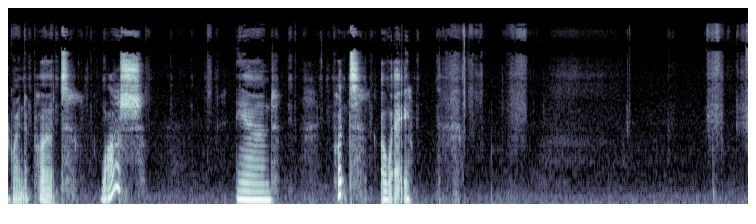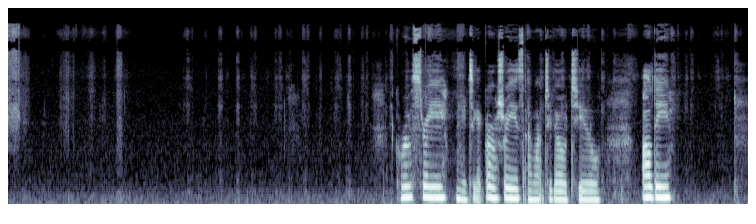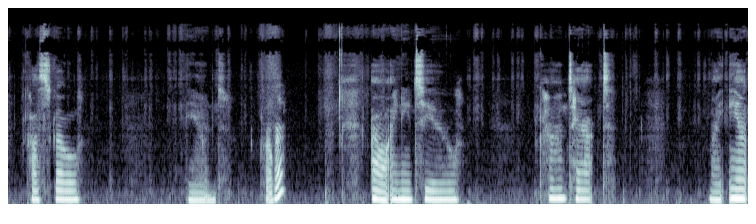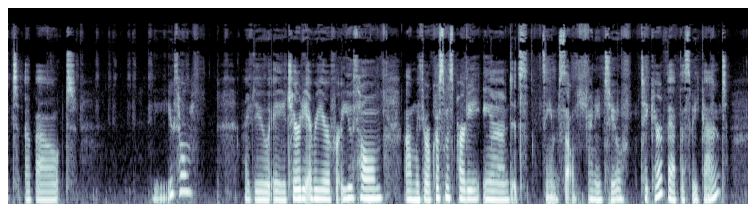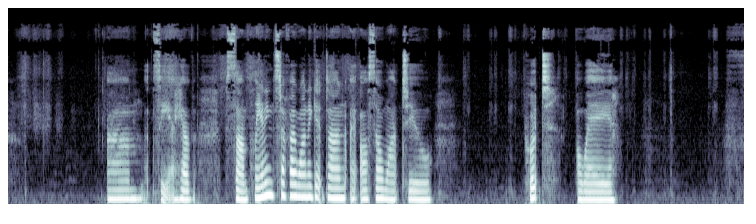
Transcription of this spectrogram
I'm going to put wash and put away. grocery. I need to get groceries. I want to go to Aldi, Costco, and Kroger. Oh, I need to contact my aunt about the youth home. I do a charity every year for a youth home. Um, we throw a Christmas party and it's same, so I need to take care of that this weekend. Um, let's see, I have some planning stuff I want to get done. I also want to put away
